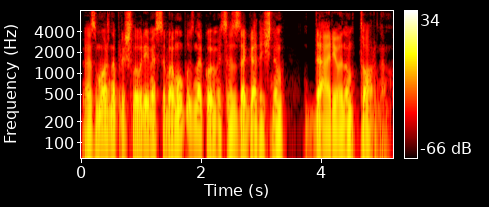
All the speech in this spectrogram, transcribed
Возможно, пришло время самому познакомиться с загадочным Дарионом Торном.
